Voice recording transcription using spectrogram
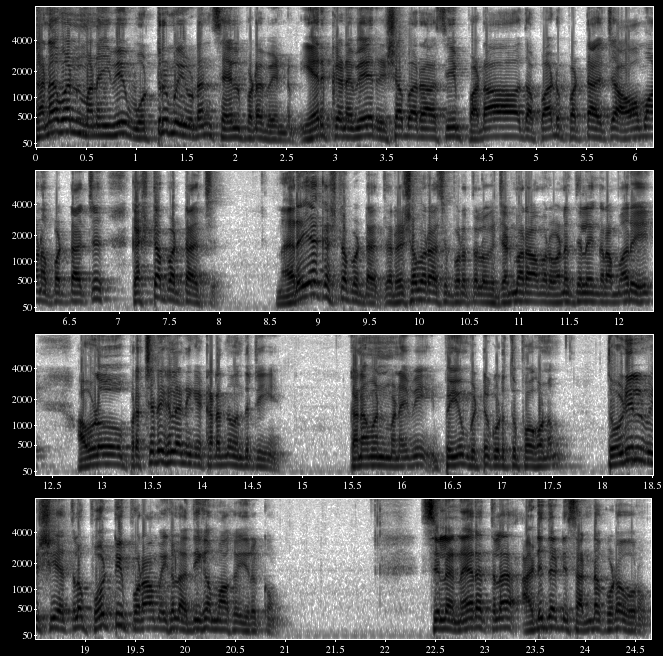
கணவன் மனைவி ஒற்றுமையுடன் செயல்பட வேண்டும். ஏற்கனவே ரிஷபராசி படாத பாடு பட்டாச்சு அவமானப்பட்டாச்சு கஷ்டப்பட்டாச்சு. நிறைய கஷ்டப்பட்டாச்சு. ரிஷபராசி பொறுத்தளவுக்கு ஜென்மராமர் வனத்திலைங்கிற மாதிரி அவ்வளோ பிரச்சனைகளை நீங்கள் கடந்து வந்துட்டீங்க. கணவன் மனைவி இப்பையும் விட்டு கொடுத்து போகணும். தொழில் விஷயத்தில் போட்டி பொறாமைகள் அதிகமாக இருக்கும். சில நேரத்தில் அடிதடி சண்டை கூட வரும்.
